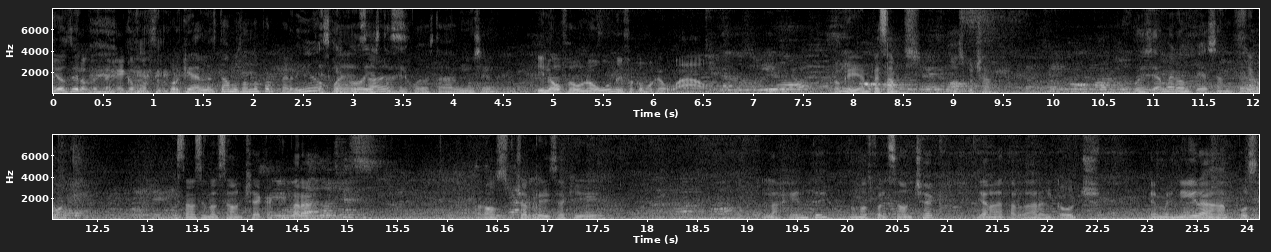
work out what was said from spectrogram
Yo sí lo festejé como si, porque ya lo estábamos dando por perdido, Es que pues, el, juego ya ¿sabes? está, el juego estaba 1-0. Y luego fue 1-1 y fue como que wow. Ok, ya empezamos. Vamos a escuchar. Pues ya mero empiezan, pero Simón. Están haciendo el sound check aquí para. Ahora vamos a escuchar qué dice aquí la gente. Nomás fue el sound check. Ya no va a tardar el coach en venir a. Pues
